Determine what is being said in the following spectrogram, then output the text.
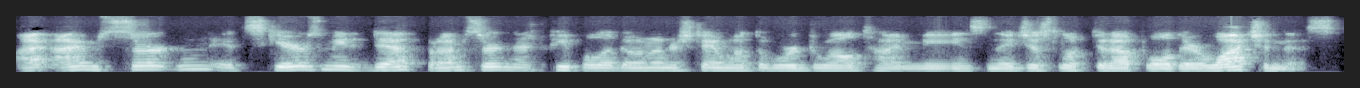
I, I'm certain it scares me to death, but I'm certain there's people that don't understand what the word dwell time means, and they just looked it up while they're watching this.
